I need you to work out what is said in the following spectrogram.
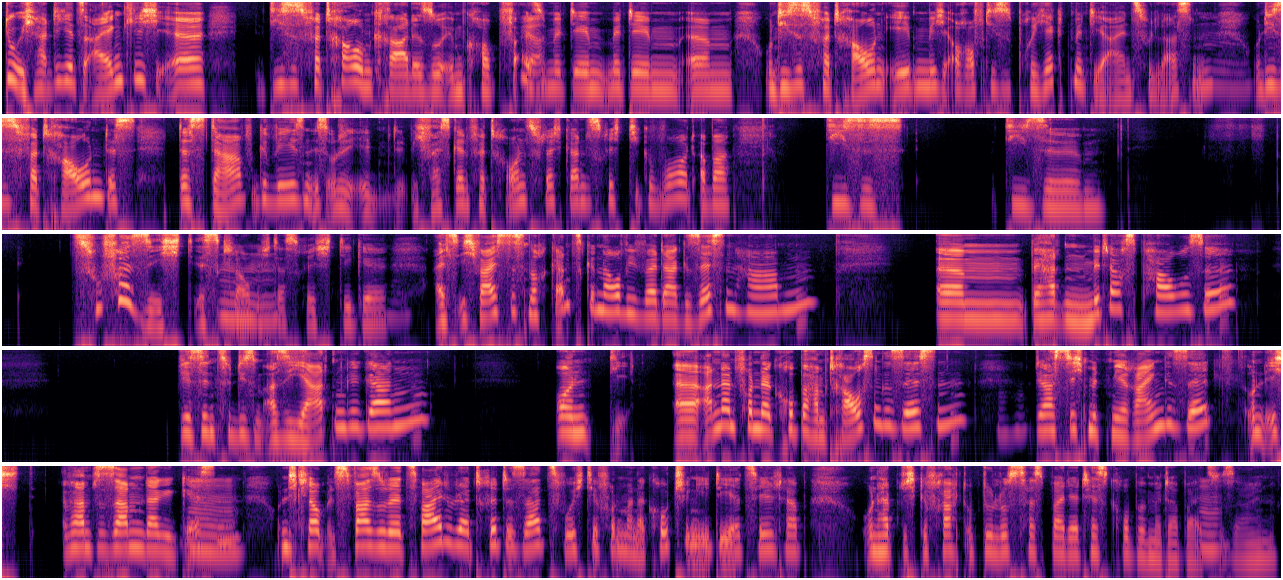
Du, ich hatte jetzt eigentlich äh, dieses Vertrauen gerade so im Kopf, also ja. mit dem, mit dem ähm, und dieses Vertrauen eben mich auch auf dieses Projekt mit dir einzulassen mhm. und dieses Vertrauen, das, das da gewesen ist oder ich weiß gar nicht, Vertrauen ist vielleicht gar nicht das richtige Wort, aber dieses, diese Zuversicht ist, glaube mhm. ich, das Richtige. Mhm. Als ich weiß es noch ganz genau, wie wir da gesessen haben. Ähm, wir hatten Mittagspause. Wir sind zu diesem Asiaten gegangen und die äh, anderen von der Gruppe haben draußen gesessen. Du hast dich mit mir reingesetzt und ich, wir haben zusammen da gegessen. Und ich glaube, es war so der zweite oder dritte Satz, wo ich dir von meiner Coaching-Idee erzählt habe und habe dich gefragt, ob du Lust hast, bei der Testgruppe mit dabei zu sein.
